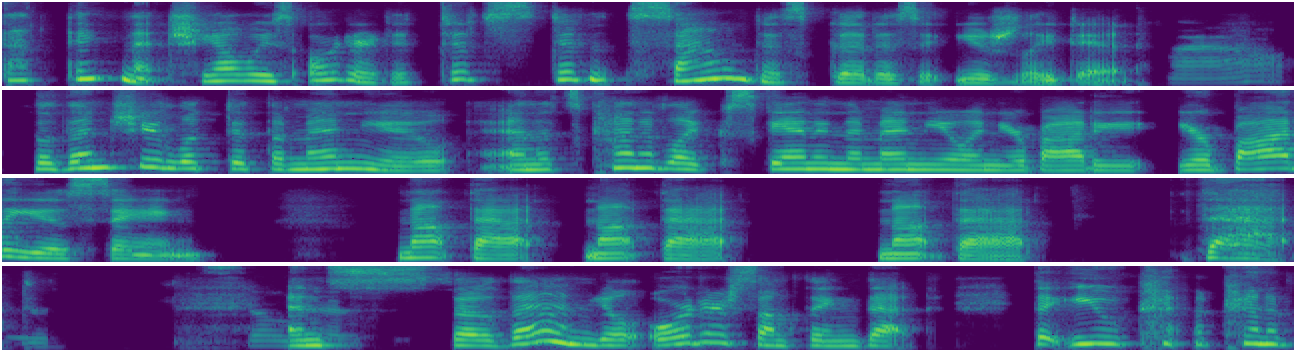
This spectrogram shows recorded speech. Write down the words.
that thing that she always ordered, it just didn't sound as good as it usually did. Wow. So then she looked at the menu and it's kind of like scanning the menu and your body, your body is saying, not that, not that, not that, that. So and good. so then you'll order something that that you kind of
